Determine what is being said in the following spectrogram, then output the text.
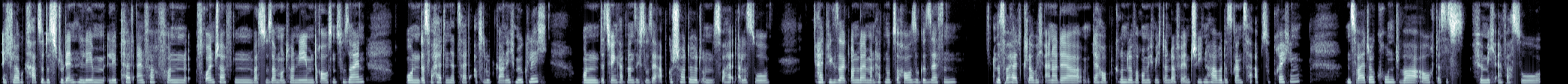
ich glaube, gerade so das Studentenleben lebt halt einfach von Freundschaften, was zusammen unternehmen, draußen zu sein. Und das war halt in der Zeit absolut gar nicht möglich. Und deswegen hat man sich so sehr abgeschottet und es war halt alles so, halt wie gesagt, online, man hat nur zu Hause gesessen. Das war halt, glaube ich, einer der, der Hauptgründe, warum ich mich dann dafür entschieden habe, das Ganze abzubrechen. Ein zweiter Grund war auch, dass es für mich einfach so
